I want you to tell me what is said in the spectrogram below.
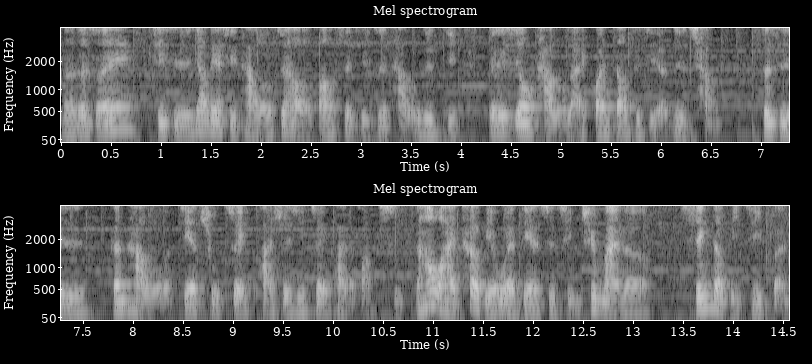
然后就说，哎，其实要练习塔罗最好的方式其实就是塔罗日记，尤其是用塔罗来关照自己的日常，这是跟塔罗接触最快、学习最快的方式。然后我还特别为了这件事情去买了新的笔记本，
